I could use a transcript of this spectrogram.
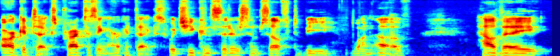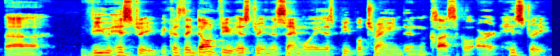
architects, practicing architects, which he considers himself to be one of, how they uh, view history, because they don't view history in the same way as people trained in classical art history.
